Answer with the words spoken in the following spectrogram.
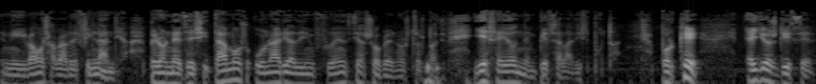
ni vamos a hablar de Finlandia. Pero necesitamos un área de influencia sobre nuestro espacio. Y es ahí donde empieza la disputa. ¿Por qué? Ellos dicen,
